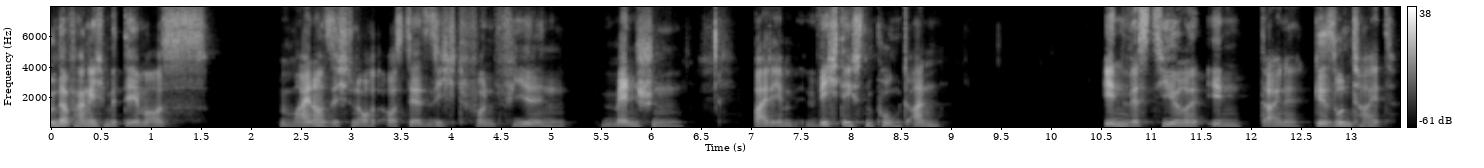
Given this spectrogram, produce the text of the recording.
Und da fange ich mit dem aus meiner Sicht und auch aus der Sicht von vielen Menschen bei dem wichtigsten Punkt an: Investiere in deine Gesundheit.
